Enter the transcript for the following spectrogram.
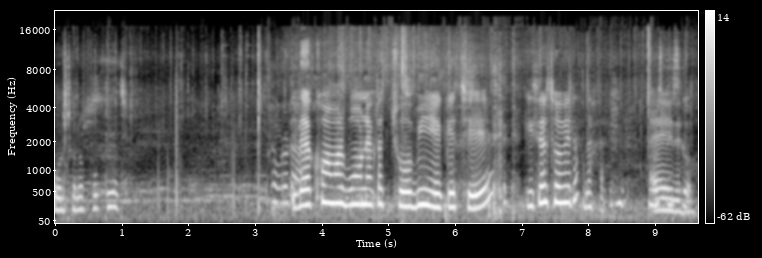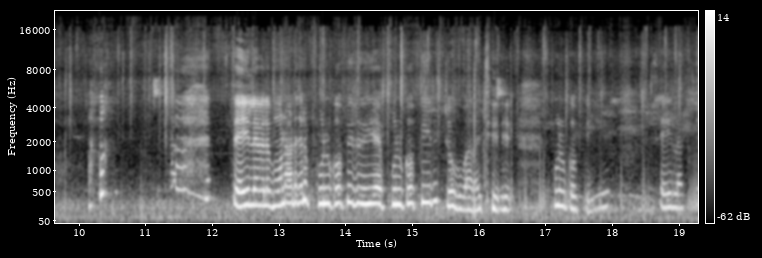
করছিল খুব, ঠিক আছে? দেখো আমার বোন একটা ছবি এঁকেছে। কিসের ছবি এটা? দেখা এই দেখো। সেই লেভেলে মনে হয় যেন ফুলকপির ইয়ে ফুলকপির চোখ বাড়াইছে ফুলকপি। সেই লাগছে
